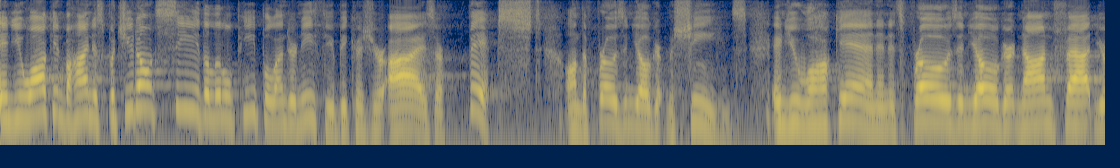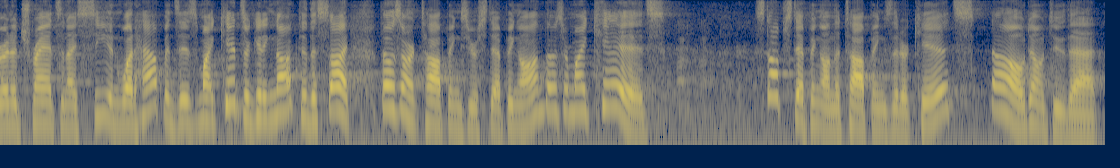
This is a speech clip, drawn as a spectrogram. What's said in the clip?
and you walk in behind us, but you don't see the little people underneath you because your eyes are fixed on the frozen yogurt machines. And you walk in and it's frozen yogurt, non fat, you're in a trance. And I see, and what happens is my kids are getting knocked to the side. Those aren't toppings you're stepping on, those are my kids. Stop stepping on the toppings that are kids. No, don't do that.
